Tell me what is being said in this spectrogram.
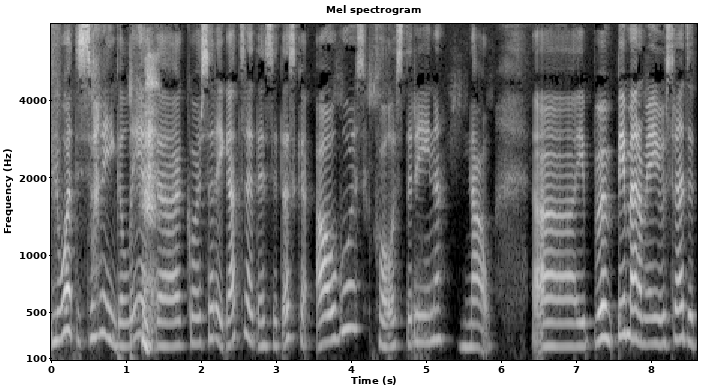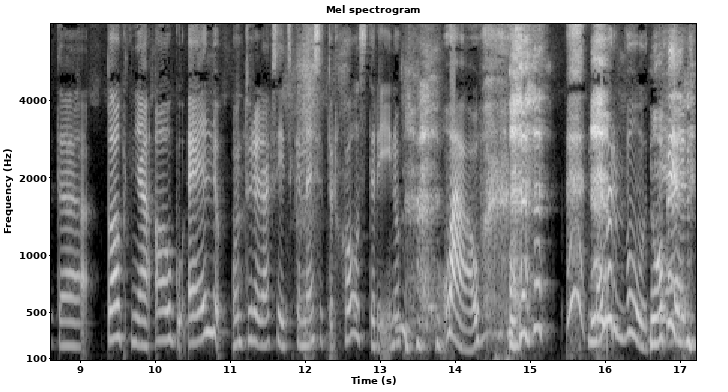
ļoti svarīga lieta, ko ir svarīgi atcerēties, ir tas, ka augos holesterīna nav. Uh, ja, piemēram, ja jūs redzat uh, plauktiņā augu eļļu, un tur ir rakstīts, ka nesatur holesterīnu, wow! Nevar būt. Nopietni.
